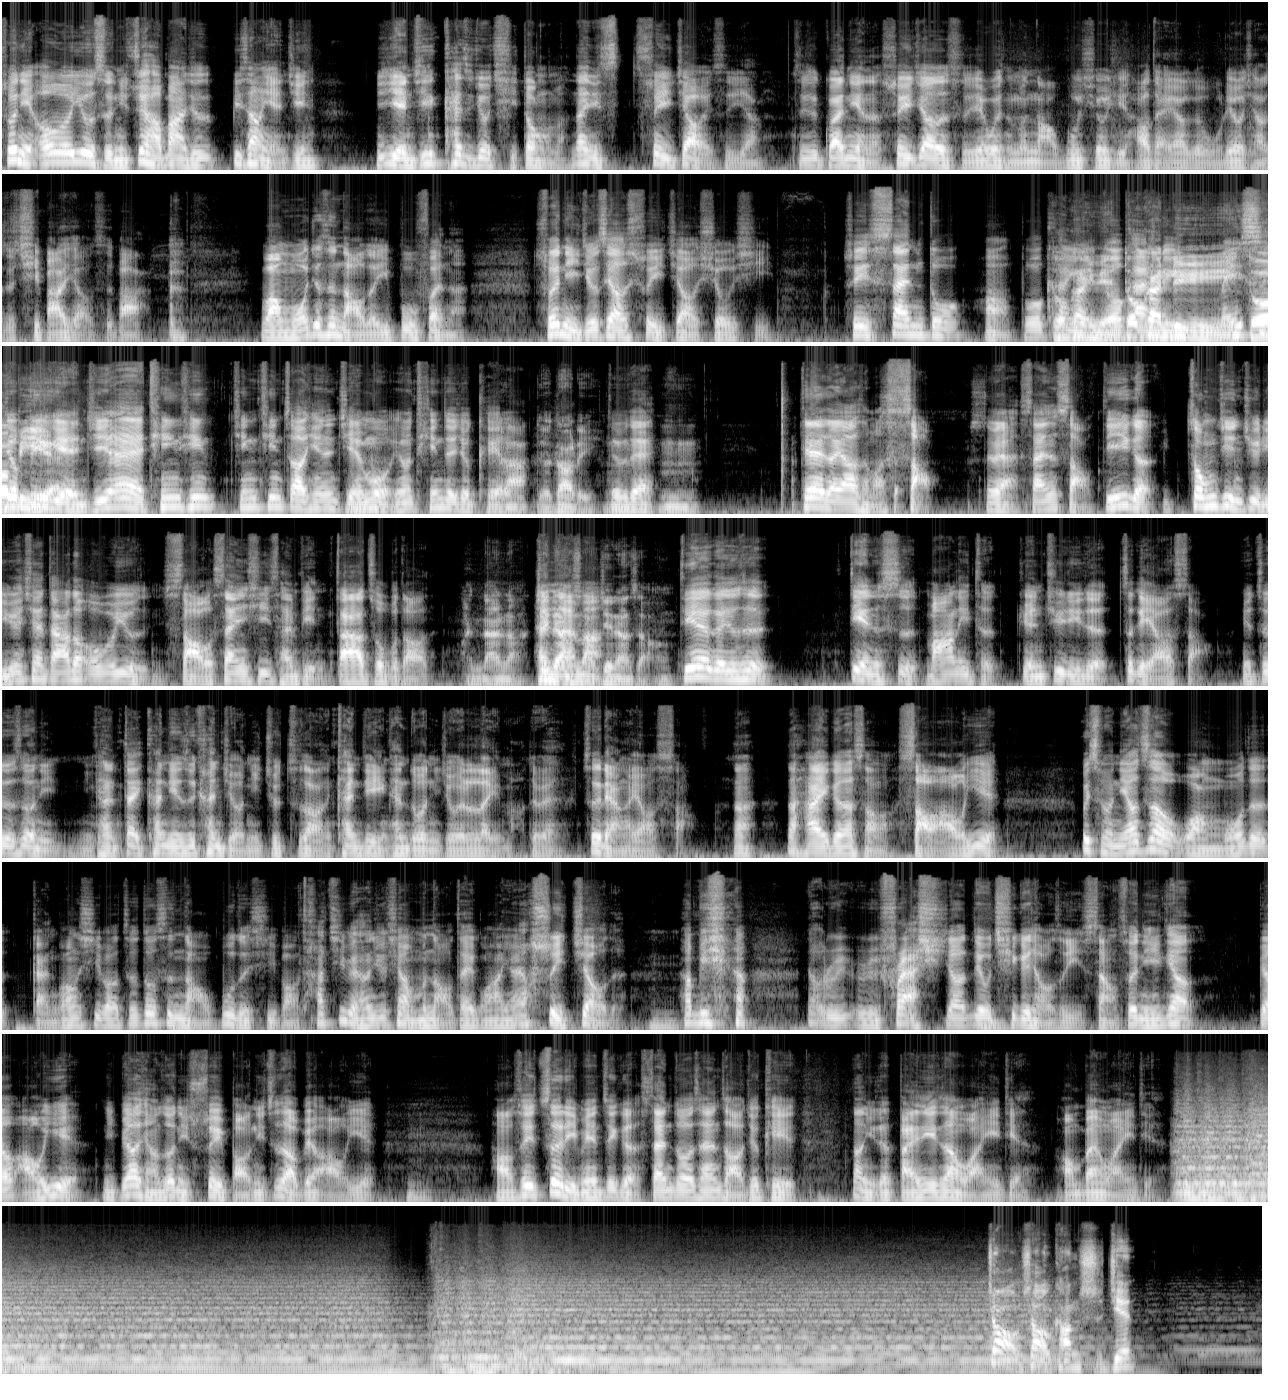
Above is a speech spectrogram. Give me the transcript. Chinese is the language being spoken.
所以你 overuse，你最好办法就是闭上眼睛，你眼睛开始就启动了嘛。那你睡觉也是一样，这是观念了。睡觉的时间为什么脑部休息好歹要个五六小时、七八小时吧？网膜就是脑的一部分啊，所以你就是要睡觉休息。所以三多啊，多看远，多看绿，没事就闭眼睛，哎，听听听听赵先生节目，因为听着就可以了。有道理，对不对？嗯。第二个要什么？少，对不对？三少。第一个中近距离，因为现在大家都 overuse，少三 C 产品，大家做不到的，很难了，很难嘛，尽量少。第二个就是电视 monitor 远距离的，这个也要少，因为这个时候你你看在看电视看久，你就知道，你看电影看多，你就会累嘛，对不对？这两个要少。那那还有一个要少，少熬夜。为什么你要知道网膜的感光细胞，这都是脑部的细胞，它基本上就像我们脑袋瓜一样，要睡觉的，它必须要要 re refresh，要六七个小时以上，所以你一定要不要熬夜，你不要想说你睡饱，你至少不要熬夜。嗯好，所以这里面这个三多三少就可以让你的白内障晚一点，黄斑晚一点。赵少康时间。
